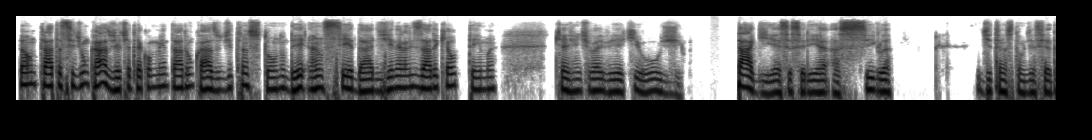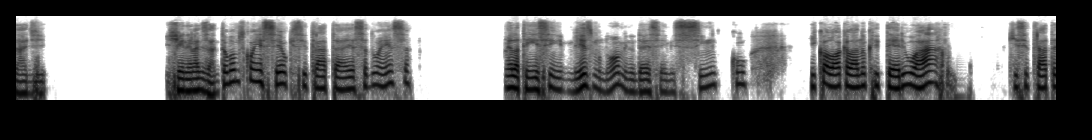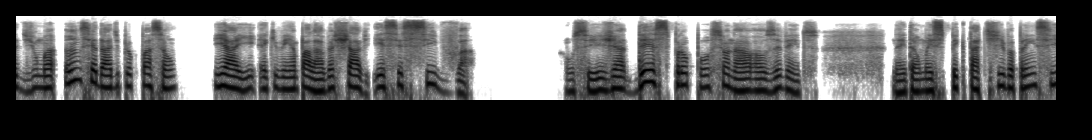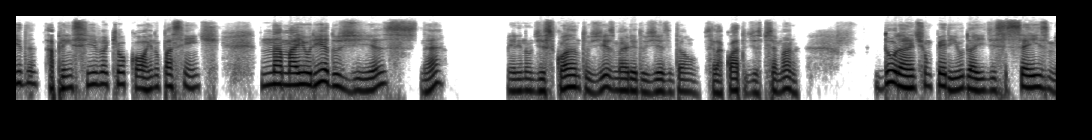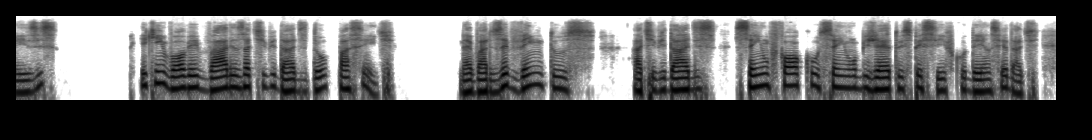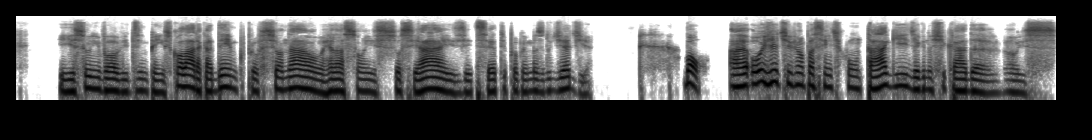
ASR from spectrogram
Então, trata-se de um caso, já tinha até comentado, um caso de transtorno de ansiedade generalizada, que é o tema que a gente vai ver aqui hoje. TAG, essa seria a sigla de transtorno de ansiedade generalizada. Então, vamos conhecer o que se trata essa doença. Ela tem esse mesmo nome no DSM-5 e coloca lá no critério A que se trata de uma ansiedade e preocupação e aí é que vem a palavra-chave, excessiva, ou seja, desproporcional aos eventos. Né? Então, uma expectativa apreensiva, que ocorre no paciente na maioria dos dias, né? Ele não diz quantos dias, maioria dos dias, então, sei lá, quatro dias por semana, durante um período aí de seis meses, e que envolve várias atividades do paciente, né? vários eventos, atividades sem um foco, sem um objeto específico de ansiedade. E isso envolve desempenho escolar, acadêmico, profissional, relações sociais, etc., e problemas do dia a dia. Bom, hoje eu tive uma paciente com TAG diagnosticada aos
